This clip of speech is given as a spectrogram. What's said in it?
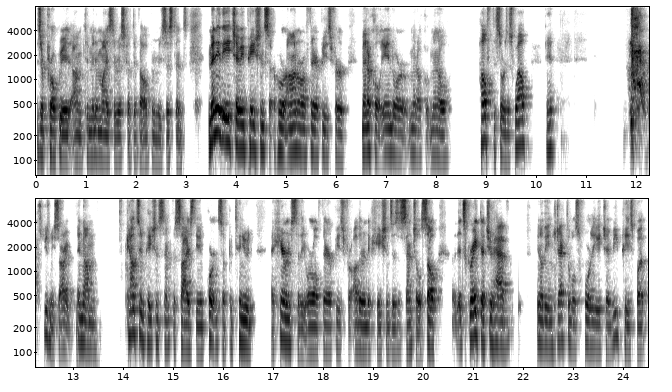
is appropriate um, to minimize the risk of developing resistance. Many of the HIV patients who are on oral therapies for medical and or medical mental health disorders as well. excuse me, sorry. And um, counseling patients to emphasize the importance of continued adherence to the oral therapies for other indications is essential. So it's great that you have, you know, the injectables for the HIV piece, but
